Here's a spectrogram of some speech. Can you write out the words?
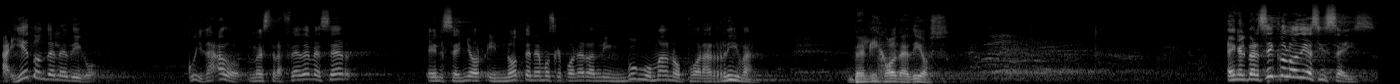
Ahí es donde le digo, cuidado, nuestra fe debe ser el Señor y no tenemos que poner a ningún humano por arriba del Hijo de Dios. En el versículo 16,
